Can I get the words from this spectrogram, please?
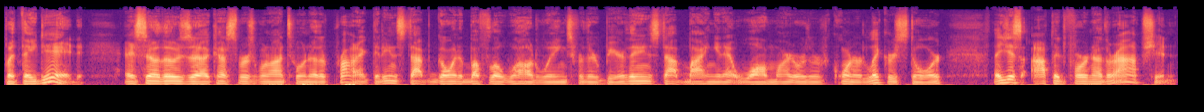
but they did. And so those uh, customers went on to another product. They didn't stop going to Buffalo Wild Wings for their beer. They didn't stop buying it at Walmart or their corner liquor store. They just opted for another option.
